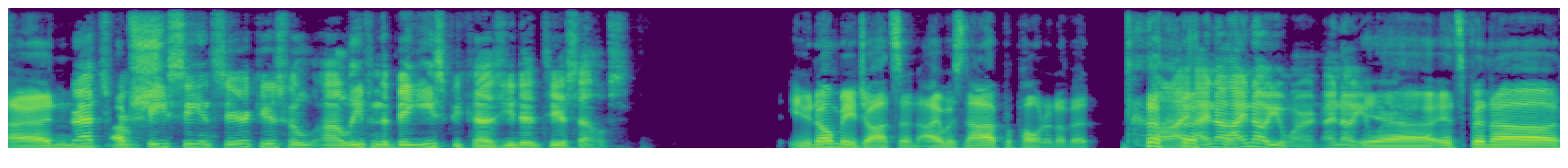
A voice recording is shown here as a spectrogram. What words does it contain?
and congrats for sh- BC and Syracuse for uh, leaving the Big East because you did it to yourselves. You know me, Johnson. I was not a proponent of it. uh, I, I, know, I know you weren't. I know you. Yeah, weren't. it's been uh,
